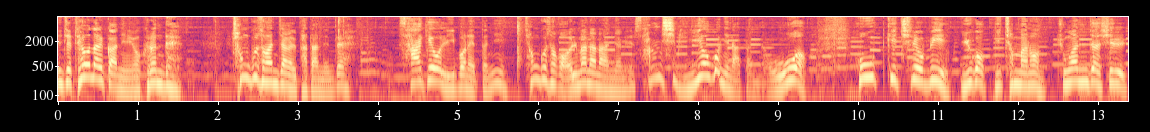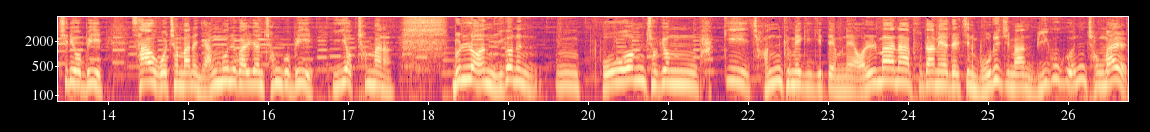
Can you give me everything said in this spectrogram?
이제 태어날 거 아니에요. 그런데 청구서 한 장을 받았는데 4개월 입원했더니 청구서가 얼마나 나왔냐면 32억 원이 나왔답니다. 우와. 호흡기 치료비 6억 2천만 원, 중환자실 치료비 4억 5천만 원, 약물 관련 청구비 2억 1천만 원. 물론 이거는 음, 보험 적용 받기 전 금액이기 때문에 얼마나 부담해야 될지는 모르지만 미국은 정말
